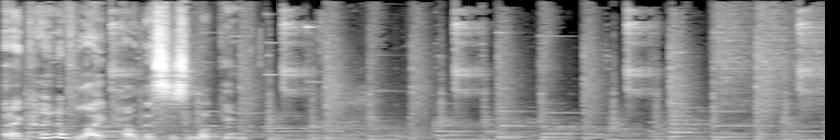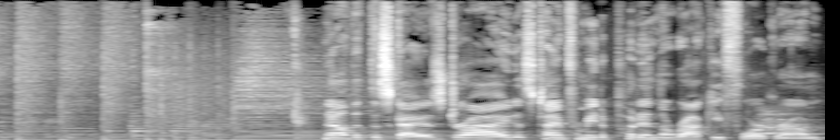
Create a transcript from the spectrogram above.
But I kind of like how this is looking. Now that the sky is dried, it's time for me to put in the rocky foreground.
